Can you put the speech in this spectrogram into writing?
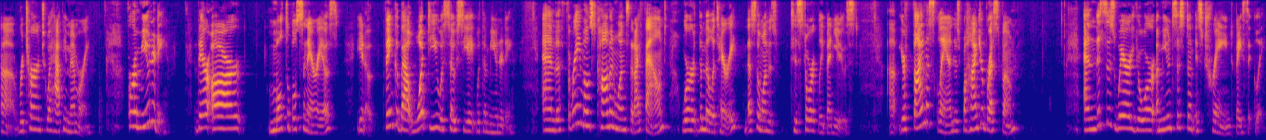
uh, return to a happy memory. For immunity, there are multiple scenarios. You know, think about what do you associate with immunity. And the three most common ones that I found were the military. That's the one that's historically been used. Uh, your thymus gland is behind your breastbone. And this is where your immune system is trained, basically.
